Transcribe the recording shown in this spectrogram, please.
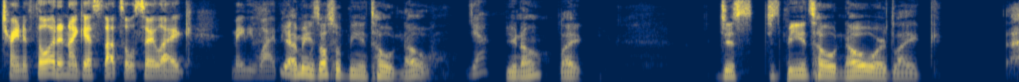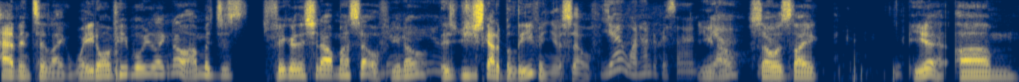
train of thought, and I guess that's also like maybe why. People Yeah, I mean, it's also being told no. yeah, You know, like just just being told no or like having to like wait on people. You're like, no, I'm gonna just figure this shit out myself. Yeah, you know, yeah. You just got to believe in yourself. yeah, one hundred percent. You know, so it's like, yeah. Um,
